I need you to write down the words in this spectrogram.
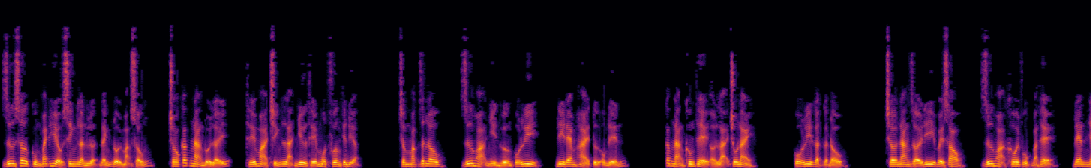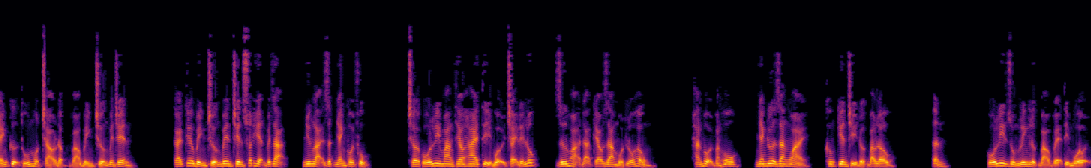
Dư sơ cùng bách hiểu sinh lần lượt đánh đổi mạng sống, cho các nàng đổi lấy, thế mà chính là như thế một phương tiên điệm trầm mặc rất lâu dư họa nhìn hướng cố ly, đi đem hải tử ô m đến. Các nàng không thể ở lại chỗ này. Cố ly gật gật đầu. Chờ nàng rời đi về sau, dư họa khôi phục bản thể, đen nhánh cự thú một chảo đập vào bình chướng bên trên. Cái kia bình chướng bên trên xuất hiện vết dạng, nhưng lại rất nhanh khôi phục. Chờ cố ly mang theo hai tỷ bội chạy đến lúc, dư họa đã kéo ra một lỗ hổng. Hắn bội vàng hô, nhanh đưa ra ngoài, không kiên trì được bao lâu. Ân. Cố ly dùng linh lực bảo vệ tỉ muội,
